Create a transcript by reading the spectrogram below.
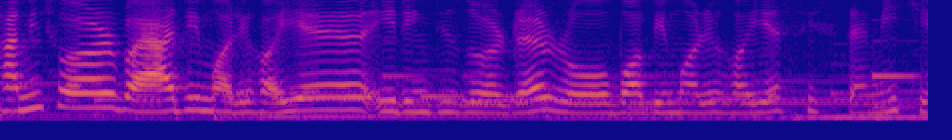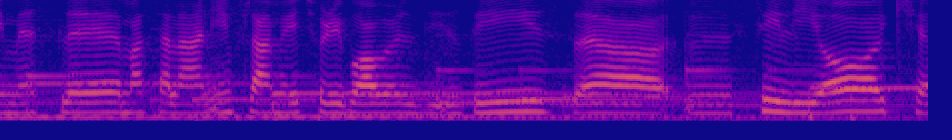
همینطور باید بیماری های eating disorder رو با بیماری های systemic ی مثل مثلا inflammatory bowel disease سیلیاک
